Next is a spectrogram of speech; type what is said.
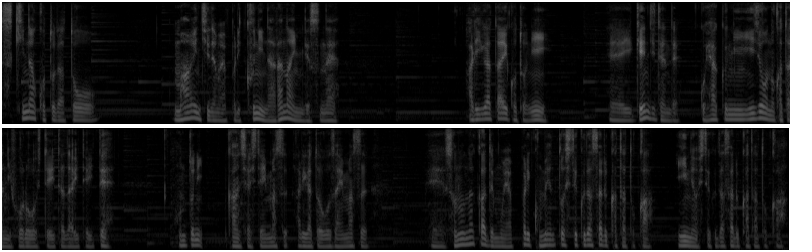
好きなことだと毎日でもやっぱり苦にならないんですね。ありがたいことに、えー、現時点で500人以上の方にフォローしていただいていて本当に感謝しています。ありがとうございます、えー、その中でもやっぱりコメントしてくださる方とかいいねをしてくださる方とか、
